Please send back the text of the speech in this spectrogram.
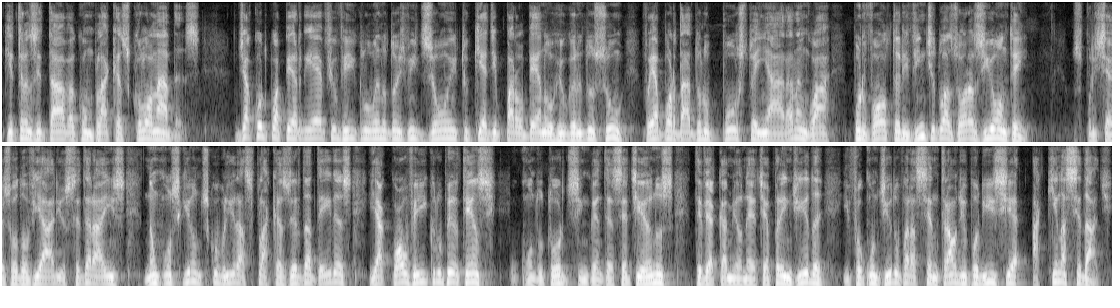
que transitava com placas clonadas. De acordo com a PRF, o veículo ano 2018, que é de Parobé, no Rio Grande do Sul, foi abordado no posto em Araranguá por volta de 22 horas de ontem. Os policiais rodoviários federais não conseguiram descobrir as placas verdadeiras e a qual veículo pertence. O condutor, de 57 anos, teve a caminhonete apreendida e foi conduzido para a central de polícia aqui na cidade.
